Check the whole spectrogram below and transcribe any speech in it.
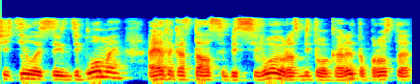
защитилась дипломы, а я так остался без всего, и у разбитого корыта просто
